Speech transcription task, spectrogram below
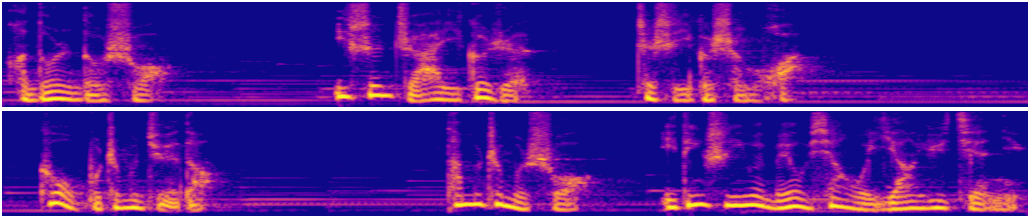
很多人都说，一生只爱一个人，这是一个神话。可我不这么觉得。他们这么说，一定是因为没有像我一样遇见你。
